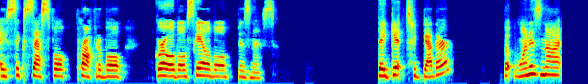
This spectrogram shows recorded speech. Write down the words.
a successful, profitable, growable, scalable business. They get together, but one is not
